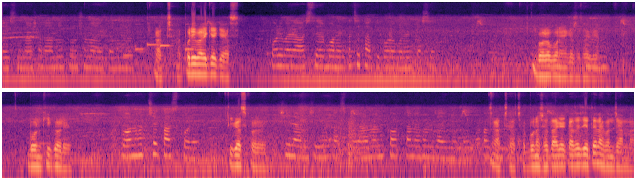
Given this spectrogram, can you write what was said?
এসেছি না আসলে আমি কোনো সময় আইতাম না। আচ্ছা পরিবারে কে কে আছে? পরিবারে আসছে বোনের কাছে থাকি বড় বোনের কাছে। বড় বোনের কাছে থাকেন হুম। বোন কি করে? বোন হচ্ছে কাজ করে। কি কাজ করে? কাজ করে। আমি করতাম এখন যাই না আচ্ছা আচ্ছা। বোনের সাথে আগে কাজে যেতেন এখন যান না?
